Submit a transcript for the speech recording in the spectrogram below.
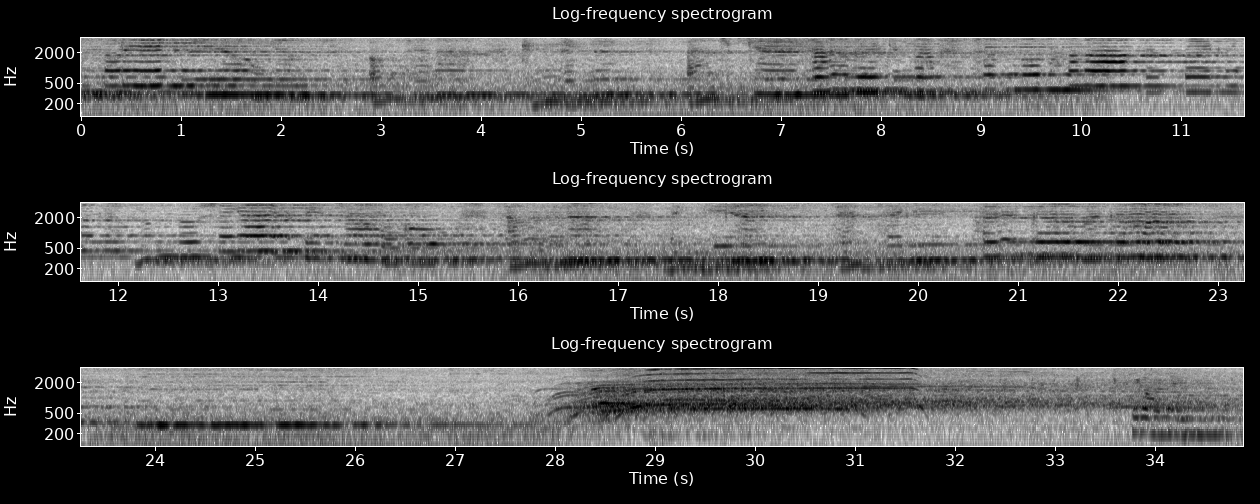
소리 들려오면 언제나 그랬는 아쉽게 잠을 깬다. 창문 하나 햇살 가득 눈부신 제가 원래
